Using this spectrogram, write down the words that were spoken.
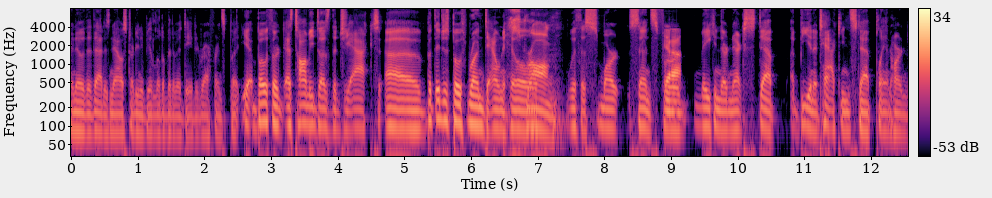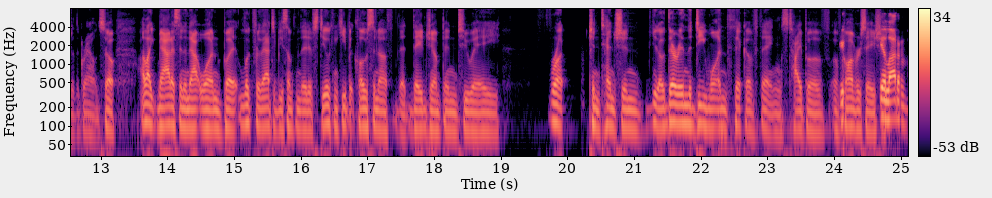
I know that that is now starting to be a little bit of a dated reference, but yeah, both are as Tommy does the jacked, uh, but they just both run downhill strong with a smart sense for yeah. making their next step uh, be an attacking step, playing hard into the ground. So I like Madison in that one, but look for that to be something that if Steele can keep it close enough that they jump into a front contention, you know, they're in the D1 thick of things type of, of conversation. A lot of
